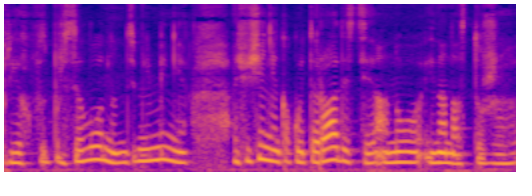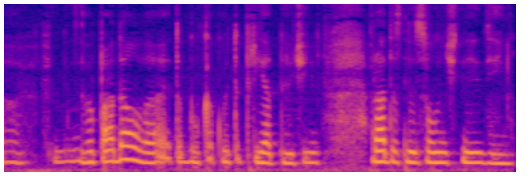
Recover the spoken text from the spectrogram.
приехав из Барселоны, но, тем не менее, ощущение какой-то радости, оно и на нас тоже выпадало. Это был какой-то приятный, очень радостный солнечный день.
